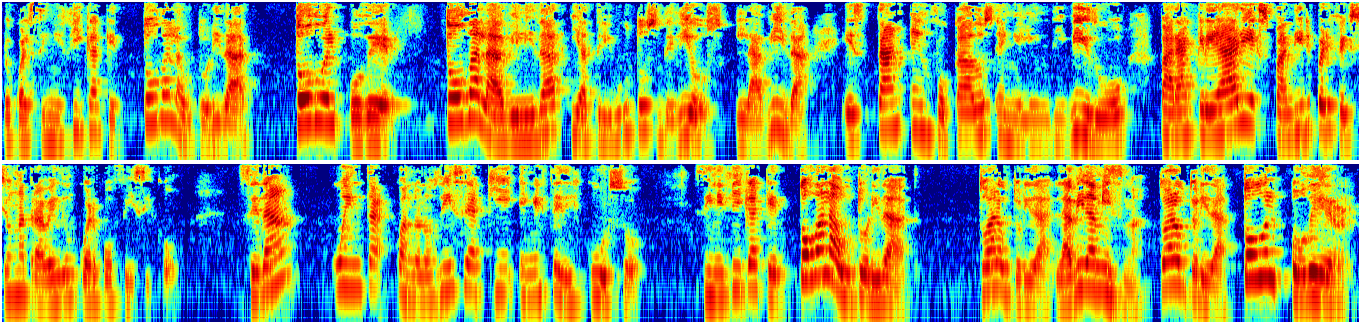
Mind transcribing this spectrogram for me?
lo cual significa que toda la autoridad, todo el poder, toda la habilidad y atributos de Dios, la vida, están enfocados en el individuo para crear y expandir perfección a través de un cuerpo físico. Se dan cuenta cuando nos dice aquí en este discurso significa que toda la autoridad, toda la autoridad, la vida misma, toda la autoridad, todo el poder,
